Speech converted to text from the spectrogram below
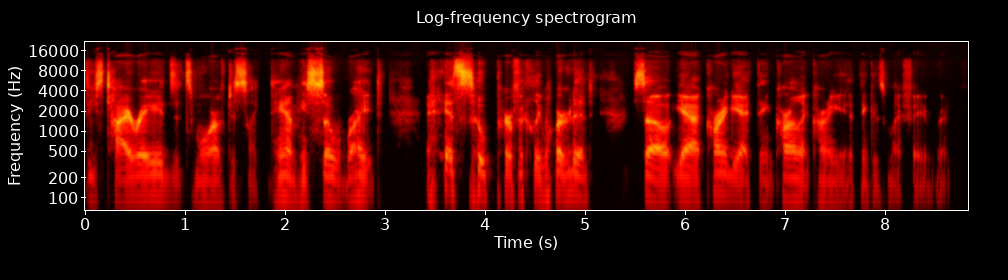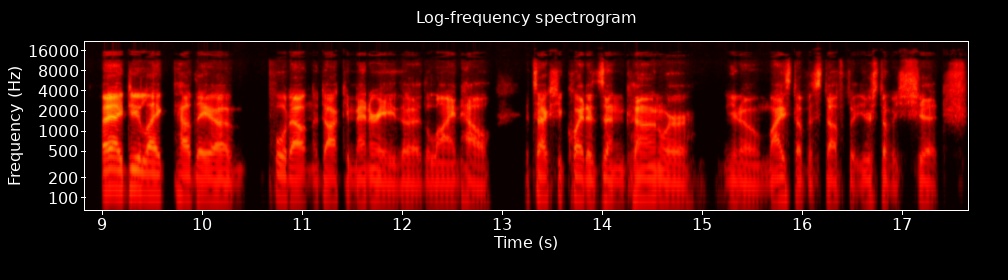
these tirades. It's more of just like damn he's so right. And it's so perfectly worded so yeah carnegie i think carlin at carnegie i think is my favorite I, I do like how they um pulled out in the documentary the the line how it's actually quite a zen koan where you know, my stuff is stuff, but your stuff is shit.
